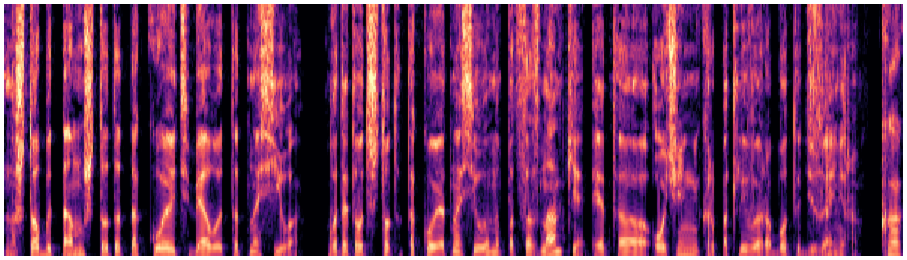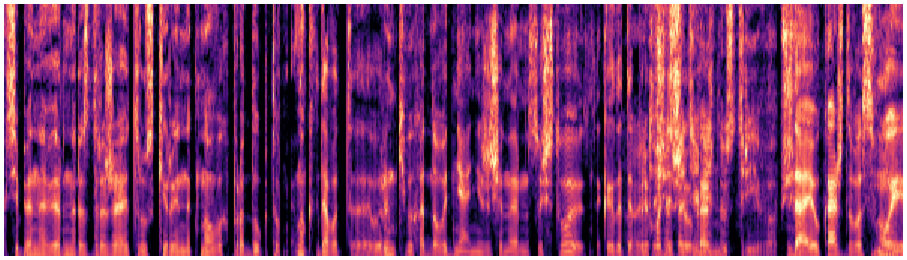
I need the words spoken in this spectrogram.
но чтобы там что-то такое тебя вот относило. Вот это вот что-то такое относило на подсознанке, это очень кропотливая работа дизайнера. Как тебя, наверное, раздражает русский рынок новых продуктов? Ну, когда вот э, рынки выходного дня, они же еще, наверное, существуют. Когда ты Это приходишь, и у каждого... индустрия вообще. Да, и у каждого свой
